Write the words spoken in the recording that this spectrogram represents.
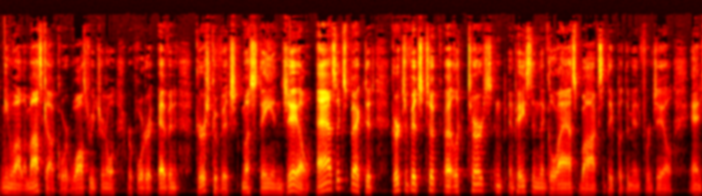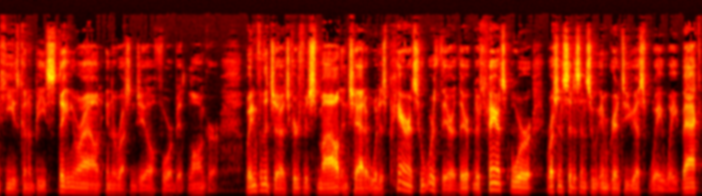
Meanwhile, in Moscow court, Wall Street Journal reporter Evan Gershkovich must stay in jail. As expected, Gershkovich took a uh, terse and, and pasted in the glass box that they put them in for jail, and he's going to be sticking around in the Russian jail for a bit longer. Waiting for the judge, Gershkovich smiled and chatted with his parents who were there. Their, their parents were Russian citizens who immigrated to the U.S. way, way back.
